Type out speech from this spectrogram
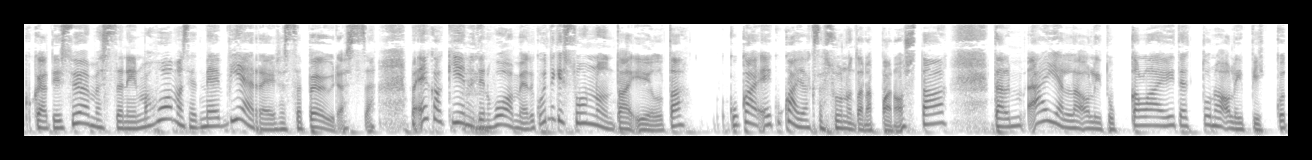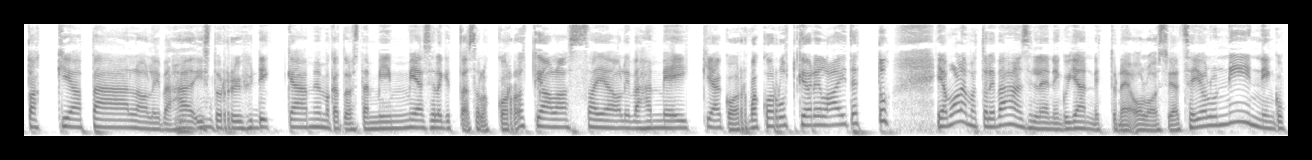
kun käytiin syömässä, niin mä huomasin, että meidän viereisessä pöydässä, mä eka kiinnitin huomiota, kuitenkin sunnuntai-ilta, kuka, ei kukaan jaksa sunnuntaina panostaa. Täällä äijällä oli tukka laitettuna, oli pikkutakkia päällä, oli vähän istu ryhdikkäämmin. Mä katsoin sitä mimmiä, sielläkin taisi olla korot jalassa ja oli vähän meikkiä, korvakorutkin oli laitettu. Ja molemmat oli vähän silleen niin kuin jännittyneen olosia. Että se ei ollut niin, niin kuin,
